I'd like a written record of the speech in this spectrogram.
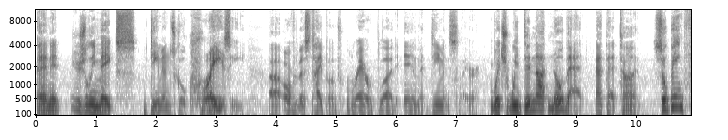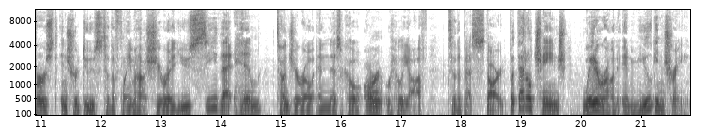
and it usually makes demons go crazy uh, over this type of rare blood in Demon Slayer, which we did not know that at that time. So, being first introduced to the Flame Hashira, you see that him, Tanjiro, and Nezuko aren't really off to the best start. But that'll change Later on in Mugen Train,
